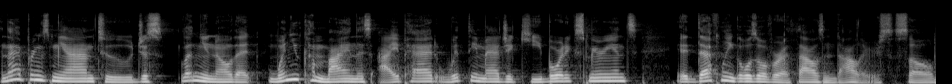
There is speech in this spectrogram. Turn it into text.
And that brings me on to just letting you know that when you combine this iPad with the Magic Keyboard experience, it definitely goes over a thousand dollars. So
